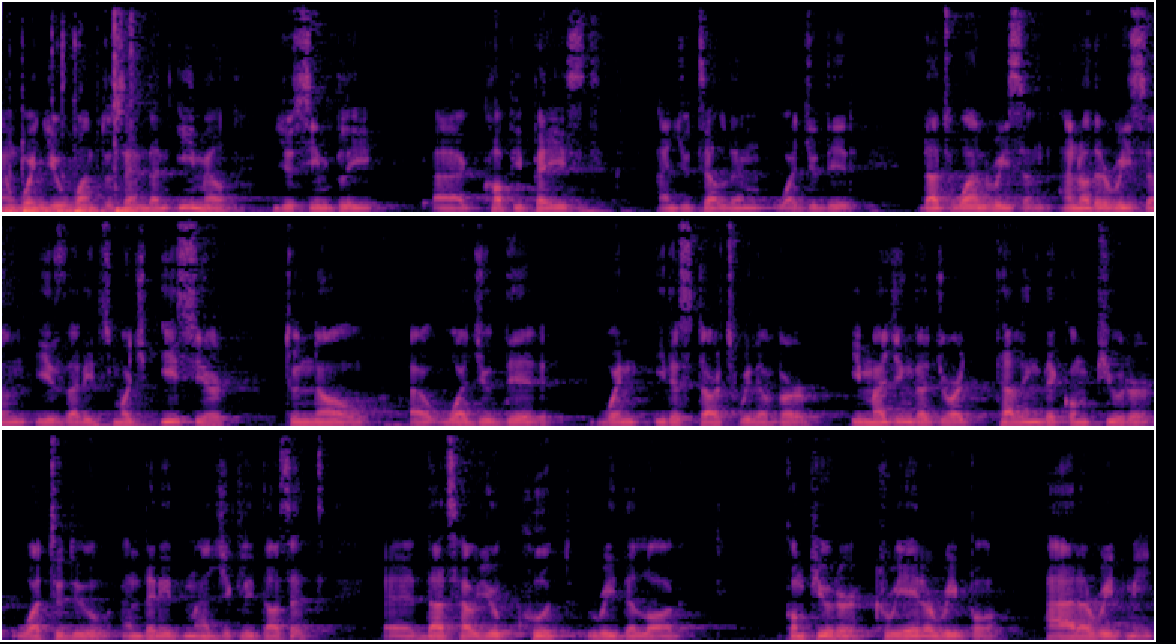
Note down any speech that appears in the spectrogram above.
And when you want to send an email, you simply uh, copy paste and you tell them what you did. That's one reason. Another reason is that it's much easier to know uh, what you did when it starts with a verb. Imagine that you are telling the computer what to do and then it magically does it. Uh, that's how you could read the log. Computer, create a repo, add a README,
